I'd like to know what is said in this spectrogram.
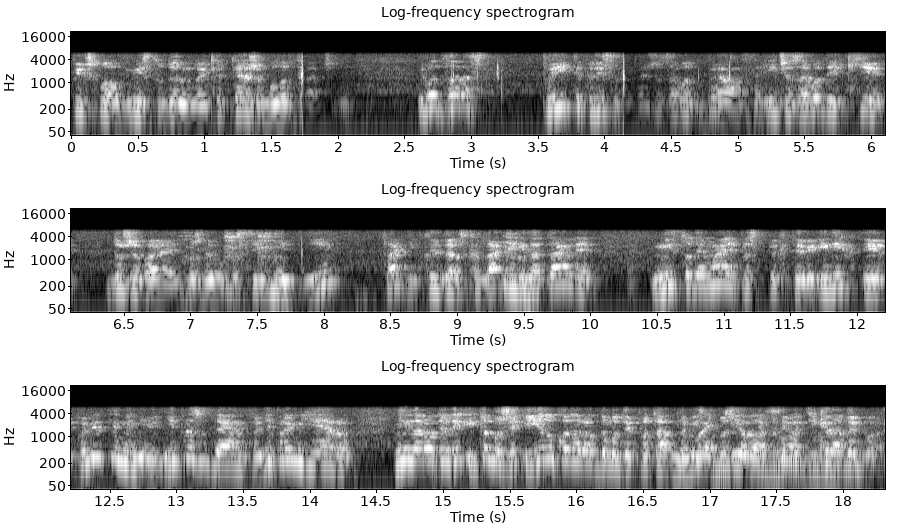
пішло в місто Дилино, яке теж було втрачені. І от зараз поїдьте подивіться на те, що завод Беланс, на інші заводи, які доживають, можливо, останні дні, так, і коли розкладання і надалі, місто не має перспективи. І, ні, і повірте мені, ні президенту, ні прем'єру, ні народу, і тому ж і Ілку народному депутату, місто потрібно тільки на виборах,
